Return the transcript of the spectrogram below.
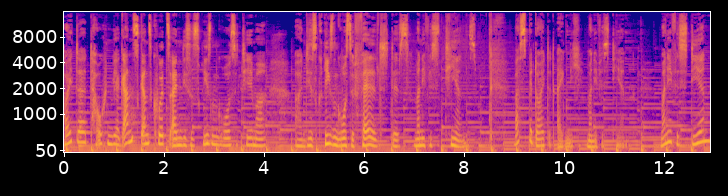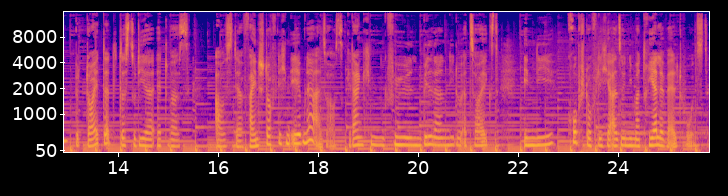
Heute tauchen wir ganz, ganz kurz ein in dieses riesengroße Thema, äh, dieses riesengroße Feld des Manifestierens. Was bedeutet eigentlich manifestieren? Manifestieren bedeutet, dass du dir etwas aus der feinstofflichen Ebene, also aus Gedanken, Gefühlen, Bildern, die du erzeugst, in die grobstoffliche, also in die materielle Welt holst.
